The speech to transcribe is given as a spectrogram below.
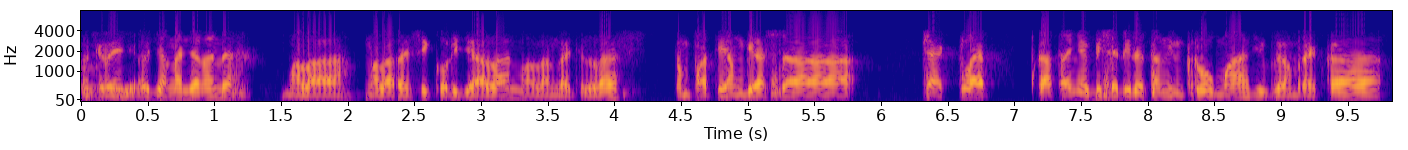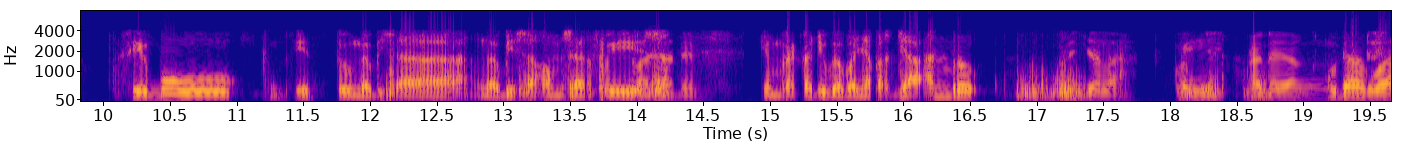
akhirnya oh, jangan-jangan dah. Malah malah resiko di jalan malah nggak jelas. Tempat yang biasa cek lab katanya bisa didatangin ke rumah juga mereka sibuk. Itu nggak bisa nggak bisa home service. Ya mereka juga banyak kerjaan bro Iya lah. Iya. Ada yang udah gua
